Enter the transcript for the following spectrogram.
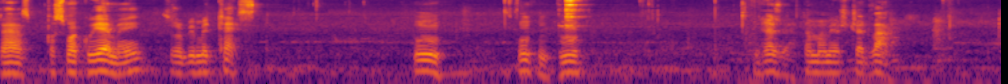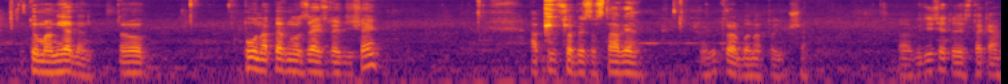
Teraz posmakujemy zrobimy test. Mm. Mm, mm, mm. Niezłe. Tam mam jeszcze dwa. Tu mam jeden. To pół na pewno zeżrę dzisiaj. A pół sobie zostawię jutro albo na pojutrze. Widzicie, to jest taka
